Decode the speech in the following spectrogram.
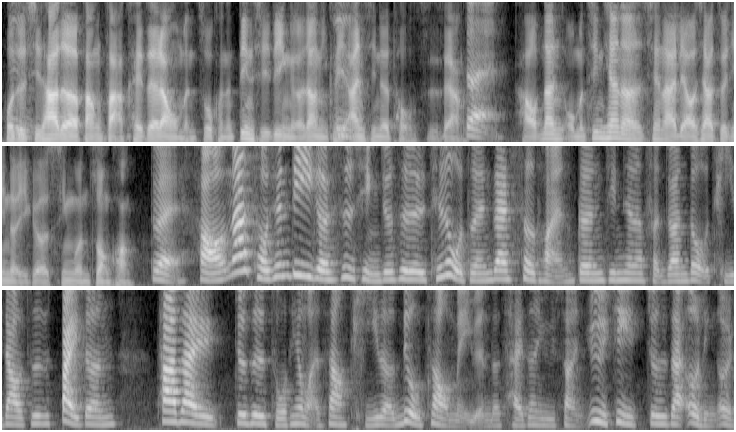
或者其他的方法，可以再让我们做可能定期定额，让你可以安心的投资这样。对。好，那我们今天呢，先来聊一下最近的一个新闻状况。对，好，那首先第一个事情就是，其实我昨天在社团跟今天的粉砖都有提到，就是拜登他在就是昨天晚上提了六兆美元的财政预算，预计就是在二零二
